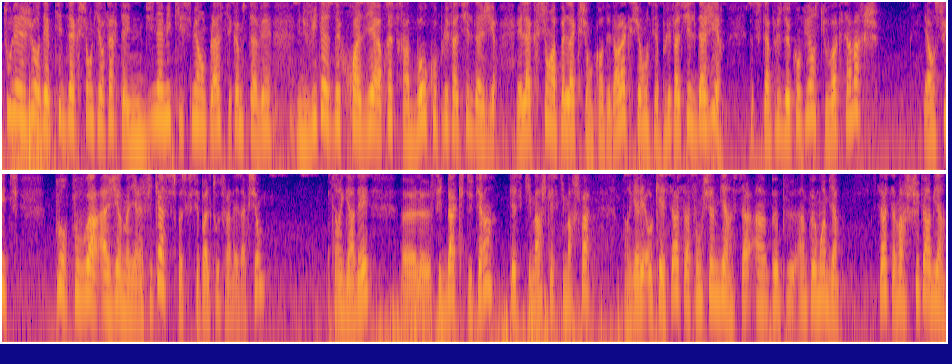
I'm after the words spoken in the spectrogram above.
tous les jours, des petites actions qui vont faire que tu as une dynamique qui se met en place. C'est comme si tu avais une vitesse de croisière. Après, ce sera beaucoup plus facile d'agir. Et l'action appelle l'action. Quand tu es dans l'action, c'est plus facile d'agir. Parce que tu as plus de confiance, tu vois que ça marche. Et ensuite, pour pouvoir agir de manière efficace, parce que c'est pas le tout de faire des actions, c'est regarder euh, le feedback du terrain. Qu'est-ce qui marche, qu'est-ce qui marche pas. Regarder, ok, ça, ça fonctionne bien, ça un peu plus, un peu moins bien. Ça, ça marche super bien.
